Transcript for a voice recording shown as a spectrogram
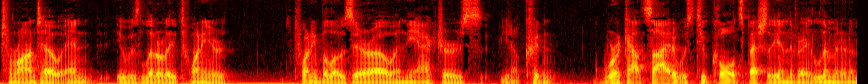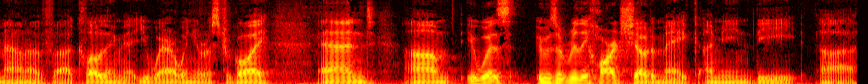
Toronto. And it was literally 20 or 20 below zero. And the actors you know couldn't work outside it was too cold especially in the very limited amount of uh, clothing that you wear when you're a strigoi and um, it was it was a really hard show to make I mean the uh,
